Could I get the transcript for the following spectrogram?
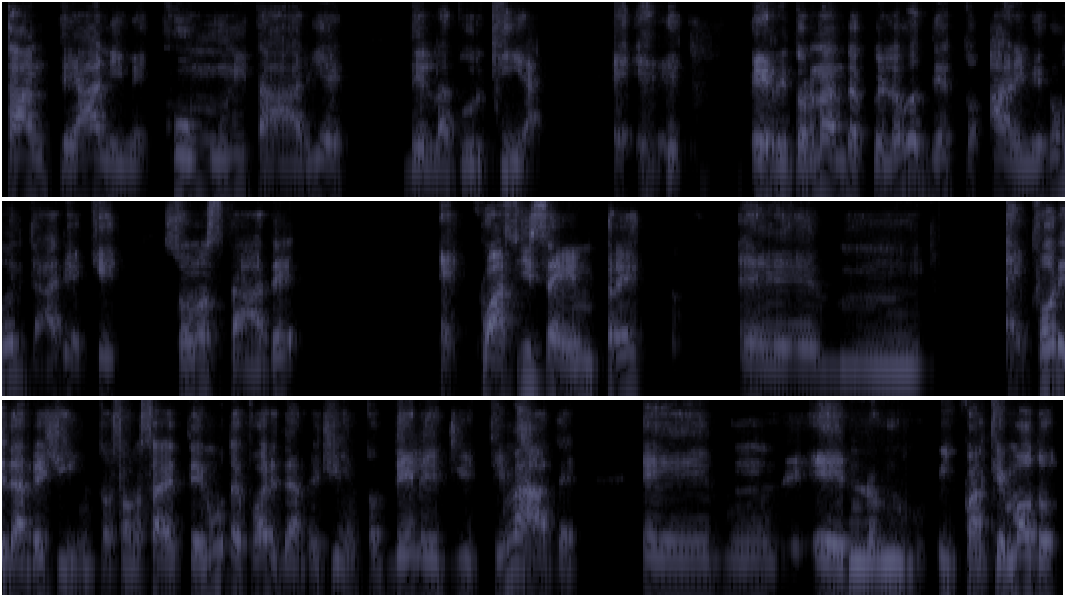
tante anime comunitarie della Turchia. E, e, e, ritornando a quello che ho detto anime comunitarie che sono state quasi sempre Ehm, eh, fuori dal recinto, sono state tenute fuori dal recinto, delegittimate e, e in qualche modo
